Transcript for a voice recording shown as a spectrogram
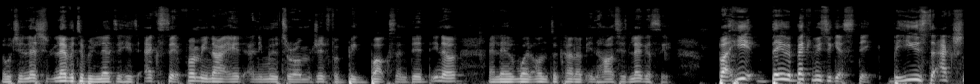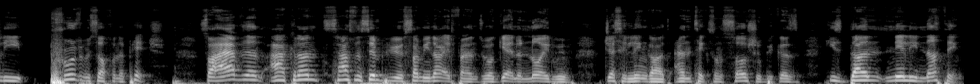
which inevitably led to his exit from United, and he moved to Real Madrid for big bucks and did you know, and then went on to kind of enhance his legacy. But he, David Beckham used to get stick, but he used to actually prove himself on the pitch. So I have I can have some sympathy with some United fans who are getting annoyed with Jesse Lingard's antics on social because he's done nearly nothing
